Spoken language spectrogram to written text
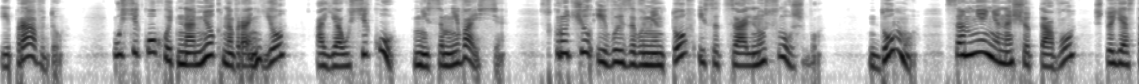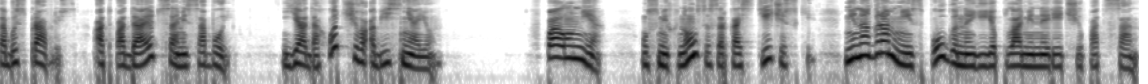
И правду. Усеку хоть намек на вранье, а я усеку, не сомневайся. Скручу и вызову ментов и социальную службу. Думаю, сомнения насчет того, что я с тобой справлюсь, отпадают сами собой. Я доходчиво объясняю. Вполне, усмехнулся саркастически, ни на грамм не испуганный ее пламенной речью пацан.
